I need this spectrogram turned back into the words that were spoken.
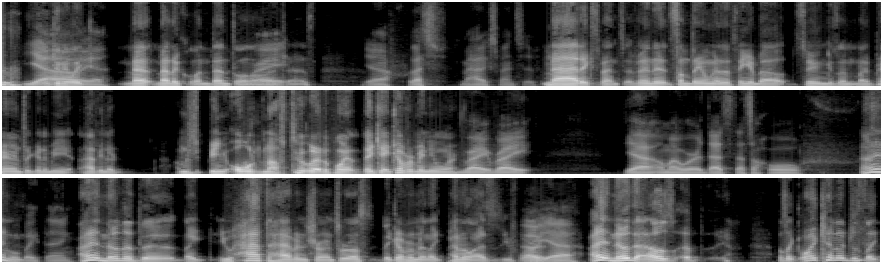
yeah getting oh, like yeah me- medical and dental and all Right. that jazz yeah that's mad expensive mad expensive, and it's something I'm gonna think about soon because um, my parents are gonna be having a. I'm just being old enough to where the point they can't cover me anymore. Right, right. Yeah, oh my word, that's that's a whole, I that's a whole didn't, big thing. I didn't know that the like you have to have insurance or else the government like penalizes you for Oh it. yeah, I didn't know that. I was, uh, I was like, why can't I just like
